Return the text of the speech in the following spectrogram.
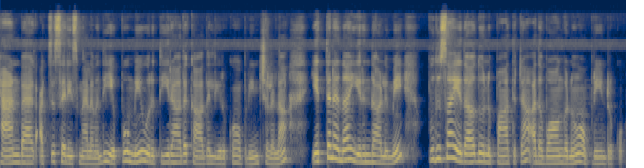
ஹேண்ட்பேக் அக்சசரிஸ் மேலே வந்து எப்போவுமே ஒரு தீராத காதல் இருக்கும் அப்படின்னு சொல்லலாம். எத்தனை தான் இருந்தாலுமே புதுசாக ஏதாவது ஒன்று பார்த்துட்டா அதை வாங்கணும் அப்படின்னு இருக்கும்.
